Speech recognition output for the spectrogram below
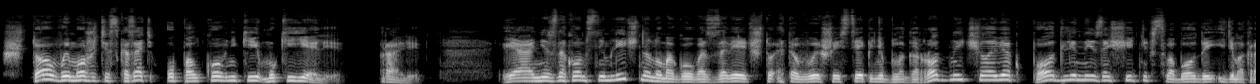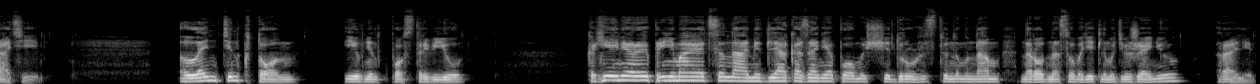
Что вы можете сказать о полковнике Мукиели, Райли? Я не знаком с ним лично, но могу вас заверить, что это в высшей степени благородный человек, подлинный защитник свободы и демократии. Лентингтон, Ивнинг Пост Ревью. Какие меры принимаются нами для оказания помощи дружественному нам народно-освободительному движению? Райли.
